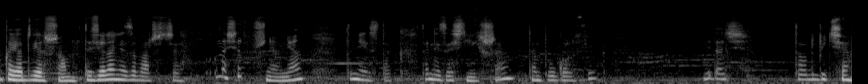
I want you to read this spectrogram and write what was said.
Okej, odwieszam. Te zielenie, zobaczcie. One się różnią, nie? To nie jest tak. Ten jest jaśniejszy, ten półgolfik. Widać to odbicie.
